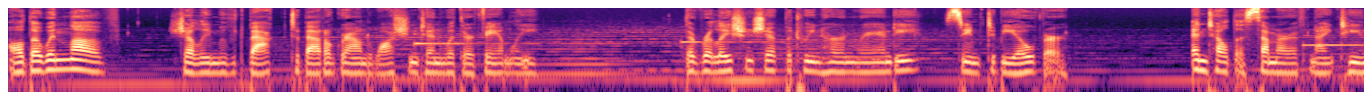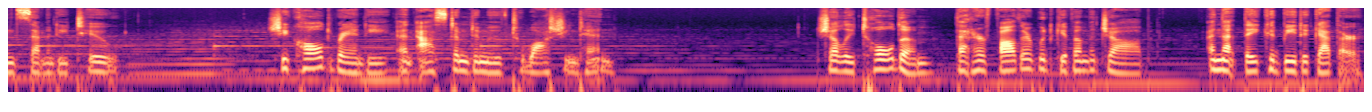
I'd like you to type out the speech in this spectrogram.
Although in love, Shelley moved back to Battleground, Washington with her family the relationship between her and Randy seemed to be over until the summer of 1972. She called Randy and asked him to move to Washington. Shelley told him that her father would give him a job and that they could be together.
